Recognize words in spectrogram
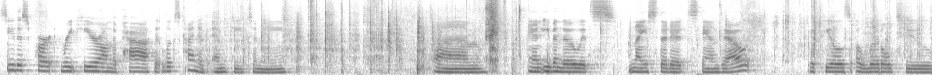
See this part right here on the path, it looks kind of empty to me. Um, and even though it's nice that it stands out, it feels a little too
